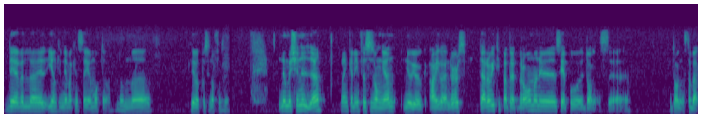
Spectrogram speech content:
det är väl eh, egentligen det man kan säga om Ottawa. De uh, lever på sin offensiv. Nummer 29 rankade inför säsongen, New York Islanders. Där har vi tippat rätt bra om man nu ser på dagens, uh, dagens tabell.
